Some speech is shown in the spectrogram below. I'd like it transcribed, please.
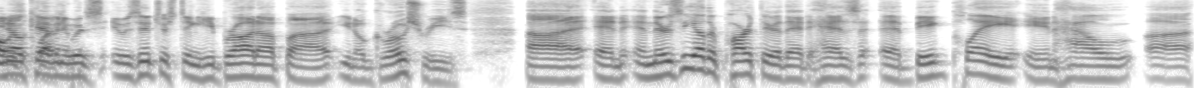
You know, Kevin, it was it was interesting. He brought up, uh, you know, groceries, uh, and and there's the other part there that has a big play in how uh,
